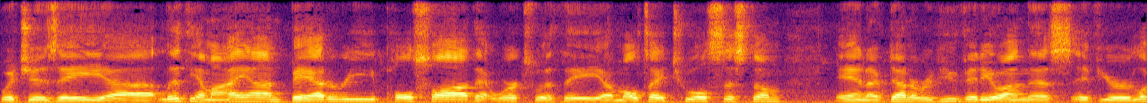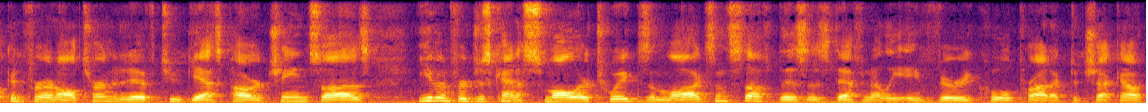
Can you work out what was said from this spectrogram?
which is a uh, lithium ion battery pole saw that works with a, a uh, multi-tool system and I've done a review video on this. If you're looking for an alternative to gas-powered chainsaws, even for just kind of smaller twigs and logs and stuff, this is definitely a very cool product to check out.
